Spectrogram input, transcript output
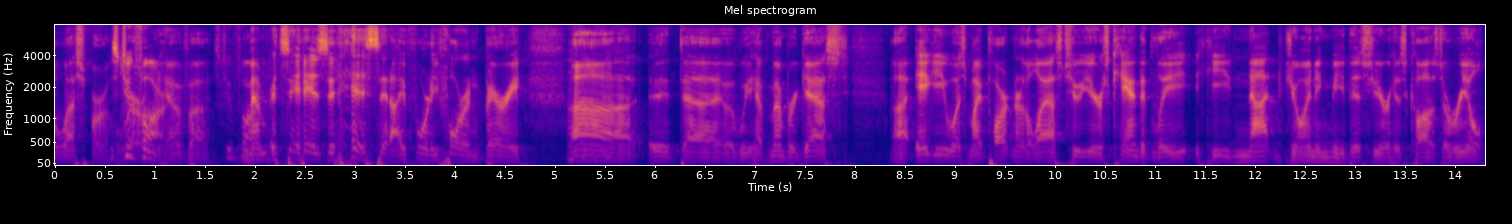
Westboro. It's too far. We have, uh, It's too far. mem- it's, it is. It is at I-44 in Barry. Uh, it, uh, we have member guest. Uh, Iggy was my partner the last two years. Candidly, he not joining me this year has caused a real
